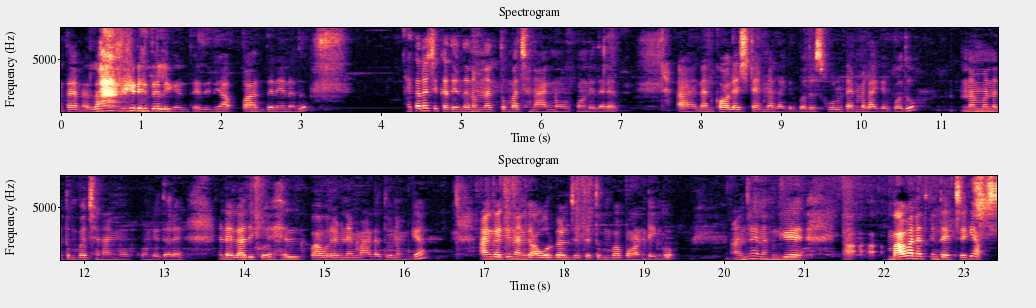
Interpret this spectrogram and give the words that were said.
ಅಂತ ಅನ್ನಲ್ಲ ವೀಡಿಯೋದಲ್ಲಿ ಅಂತ ಇದ್ದೀನಿ, ಅಪ್ಪ ಅಂತಲೇ ಅನ್ನೋದು. ಯಾಕಂದರೆ ಚಿಕ್ಕದಿಂದ ನಮ್ಮನ್ನ ತುಂಬ ಚೆನ್ನಾಗಿ ನೋಡ್ಕೊಂಡಿದ್ದಾರೆ. ನನ್ನ ಕಾಲೇಜ್ ಟೈಮಲ್ಲಿ ಆಗಿರ್ಬೋದು ಸ್ಕೂಲ್ ಟೈಮಲ್ಲಿ ಆಗಿರ್ಬೋದು ನಮ್ಮನ್ನು ತುಂಬ ಚೆನ್ನಾಗಿ ನೋಡ್ಕೊಂಡಿದ್ದಾರೆ. ಆ್ಯಂಡ್ ಎಲ್ಲದಕ್ಕೂ ಹೆಲ್ಪ್ ಅವರೇನೆ ಮಾಡೋದು ನಮಗೆ. ಹಂಗಾಗಿ ನನಗೆ ಅವ್ರಗಳ ಜೊತೆ ತುಂಬ ಬಾಂಡಿಂಗು ಅಂದರೆ ನನಗೆ ಮಾವ ಅನ್ನೋದಕ್ಕಿಂತ ಹೆಚ್ಚಾಗಿ ಅಪ್ಪ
